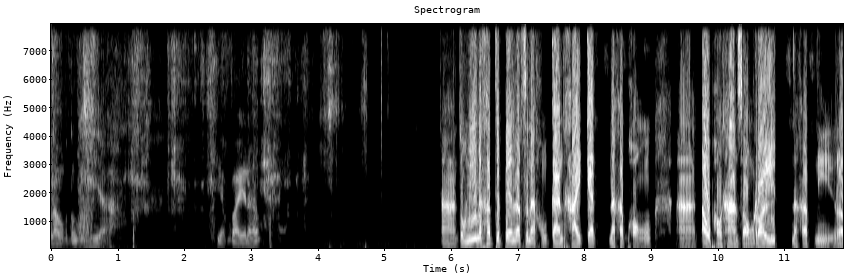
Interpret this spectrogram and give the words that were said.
เราต้องเขี่ยเขี่ยไฟนะครับ อ่าตรงนี้นะครับจะเป็นลักษณะของการคายแก๊สนะครับ ของอ่าเตาเผาถ่าน 200 ลิตรนะครับ นี่เรา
